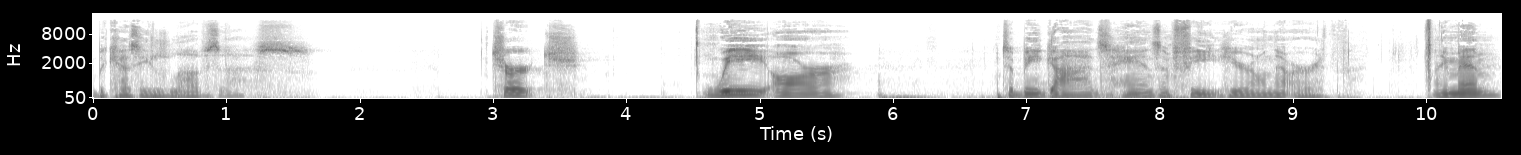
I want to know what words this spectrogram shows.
because He loves us. Church, we are to be God's hands and feet here on the earth. Amen.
